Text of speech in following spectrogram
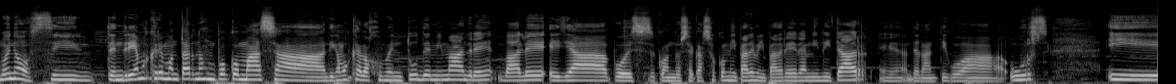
Bueno, si tendríamos que remontarnos un poco más a, digamos que a la juventud de mi madre, ¿vale? Ella, pues cuando se casó con mi padre, mi padre era militar eh, de la antigua URSS, y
